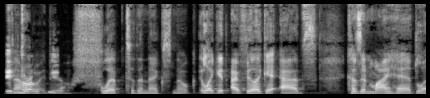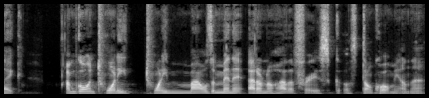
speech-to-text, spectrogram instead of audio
it now what do I me. do? Flip to the next note. Like it, I feel like it adds because in my head, like I'm going 20, 20 miles a minute. I don't know how the phrase goes. Don't quote me on that.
